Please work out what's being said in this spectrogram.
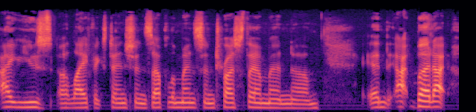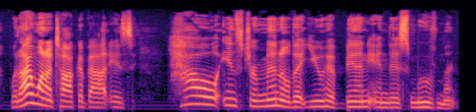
I use uh, life extension supplements and trust them, and um, and but I, what I want to talk about is how instrumental that you have been in this movement.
